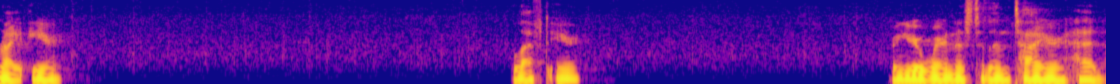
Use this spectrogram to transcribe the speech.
right ear, left ear. Bring your awareness to the entire head.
